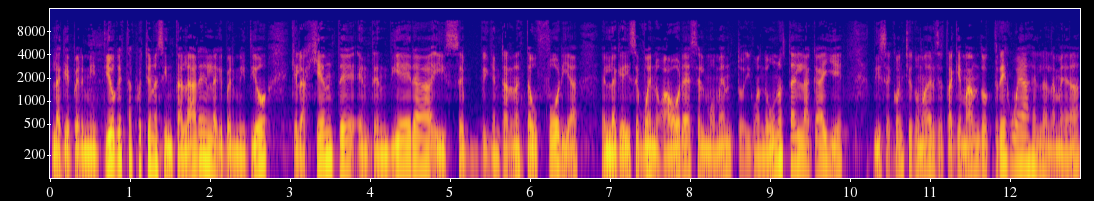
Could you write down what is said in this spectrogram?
la que permitió que estas cuestiones se instalaran, la que permitió que la gente entendiera y, se, y entrara en esta euforia en la que dice, bueno, ahora es el momento. Y cuando uno está en la calle, dice, conche tu madre, se está quemando tres hueas en la Alameda.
